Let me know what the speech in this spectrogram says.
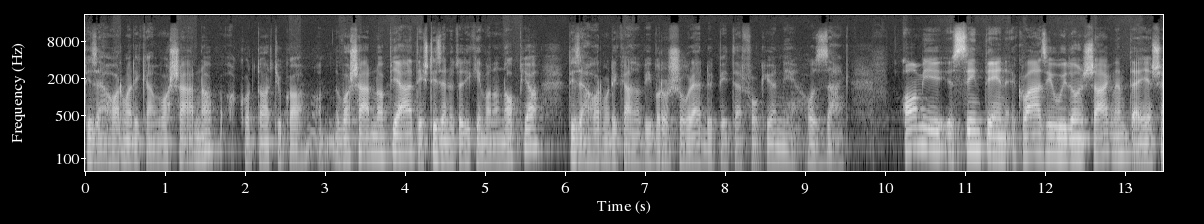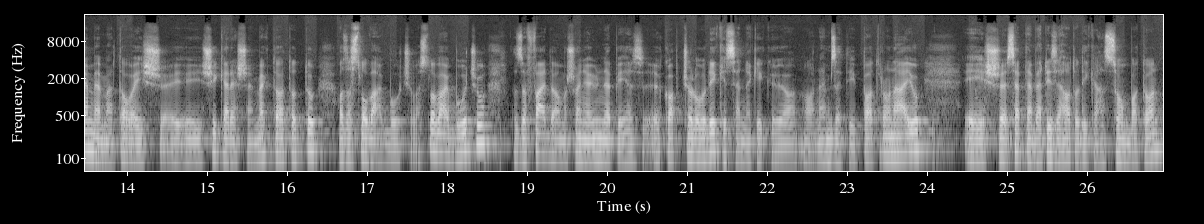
13-án vasárnap, akkor tartjuk a, a vasárnapját, és 15-én van a napja, 13-án a Biborosó Erdő Péter fog jönni hozzánk. Ami szintén kvázi újdonság, nem teljesen, mert már tavaly is sikeresen megtartottuk, az a szlovák búcsú. A szlovák búcsú az a fájdalmas anya ünnepéhez kapcsolódik, hiszen nekik ő a, a nemzeti patronájuk, és szeptember 16-án szombaton,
